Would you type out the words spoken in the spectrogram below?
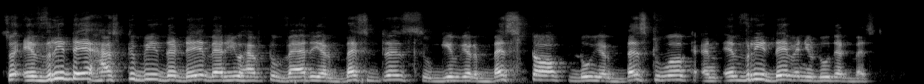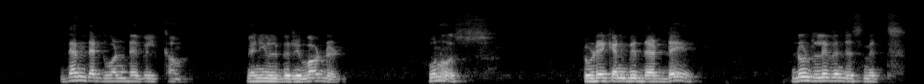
So every day has to be the day where you have to wear your best dress give your best talk do your best work and every day when you do that best then that one day will come when you will be rewarded. Who knows? Today can be that day. Don't live in this myth.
